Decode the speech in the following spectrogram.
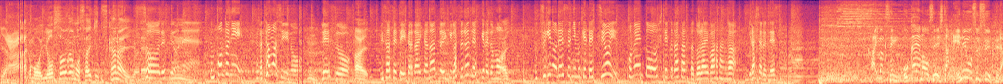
いやーなんかもう予想がもう最近つかないよね。そうですよね、でも本当になんか魂のレースをはい。見させていただいたなという気がするんですけれども、はい次のレースに向けて強いコメントをしてくださったドライバーさんがいらっしゃるんです。開幕戦岡山を制したエネオススープラ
